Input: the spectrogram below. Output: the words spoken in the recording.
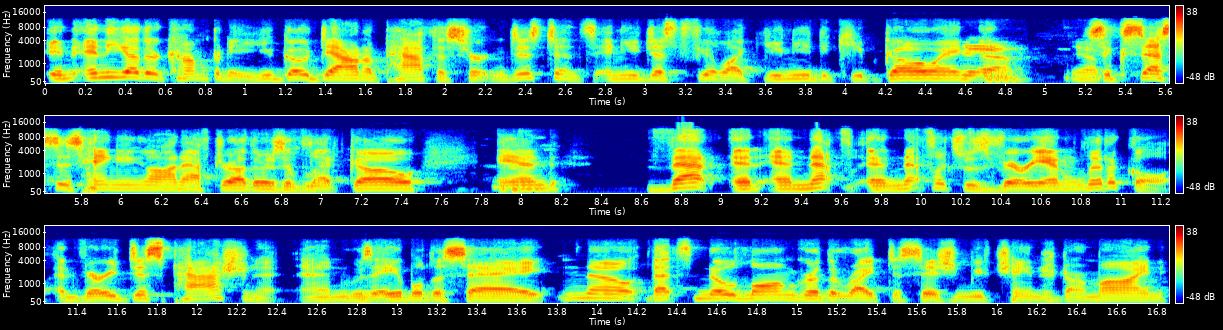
in any other company, you go down a path a certain distance and you just feel like you need to keep going. Yeah, yep. Success is hanging on after others have let go. And that and and, Net, and Netflix was very analytical and very dispassionate and was able to say, no, that's no longer the right decision. We've changed our mind.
